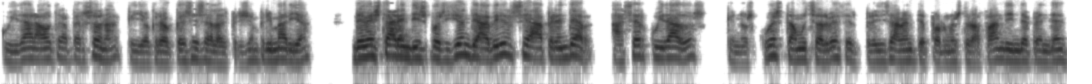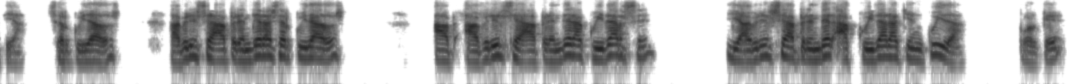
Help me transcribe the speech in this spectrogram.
cuidar a otra persona, que yo creo que es esa la expresión primaria, debe estar en disposición de abrirse a aprender a ser cuidados, que nos cuesta muchas veces precisamente por nuestro afán de independencia ser cuidados, abrirse a aprender a ser cuidados, abrirse a aprender a cuidarse y abrirse a aprender a cuidar a quien cuida, porque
